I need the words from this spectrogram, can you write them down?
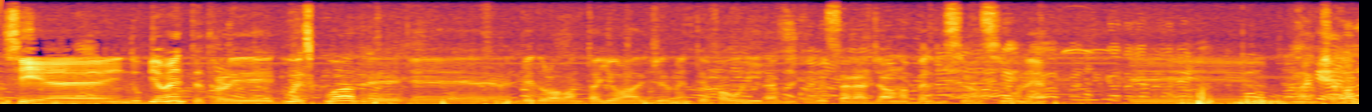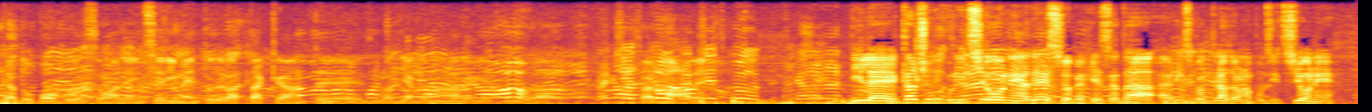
Sì, eh, indubbiamente tra le due squadre eh, vedo la Vantagliona leggermente favorita, comunque questa era già una bellissima azione e ci è mancato poco l'inserimento dell'attaccante sulla diagonale che poteva far male. Il calcio di punizione adesso perché è stata riscontrata una posizione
